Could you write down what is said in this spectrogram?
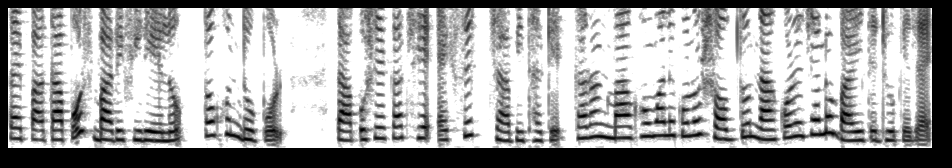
তাই তাপস বাড়ি ফিরে এলো তখন দুপুর। তাপসের কাছে এক সেট চাবি থাকে। কারণ মা ঘুমালে কোনো শব্দ না করে যেন বাড়িতে ঢুকে যায়।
